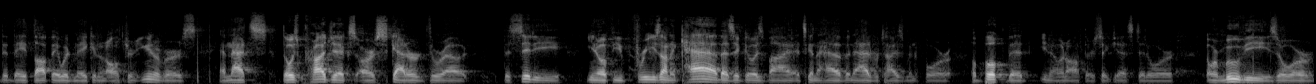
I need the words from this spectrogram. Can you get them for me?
that they thought they would make in an alternate universe, and that's those projects are scattered throughout the city. You know, if you freeze on a cab as it goes by, it's going to have an advertisement for a book that you know an author suggested, or or movies, or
